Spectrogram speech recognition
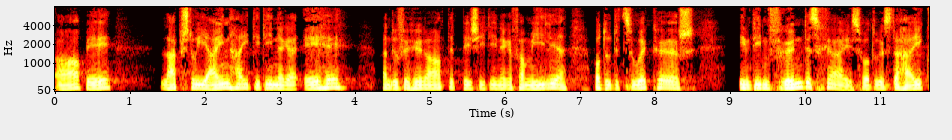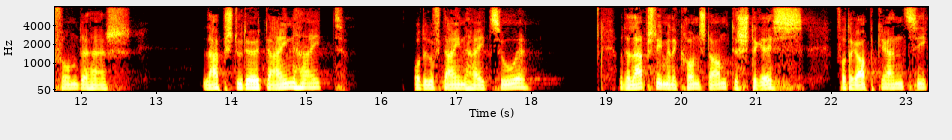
A, B, lebst du in Einheit in deiner Ehe? wenn du verheiratet bist in deiner Familie, wo du dazugehörst, in deinem Freundeskreis, wo du es daheim gefunden hast, lebst du dort Einheit oder auf die Einheit zu? Oder lebst du in einem konstanten Stress von der Abgrenzung,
